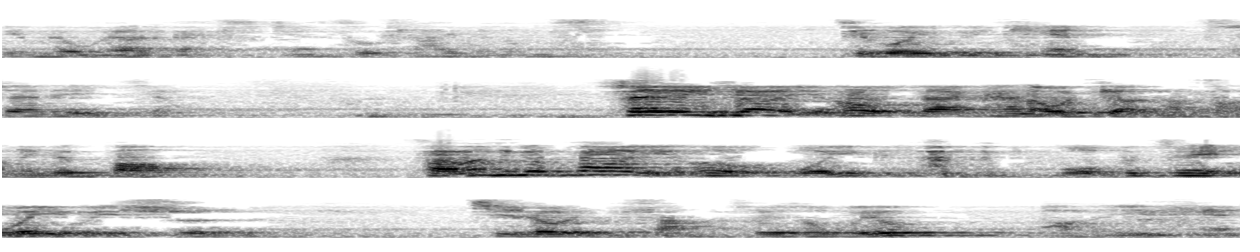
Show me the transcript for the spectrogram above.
因为我要赶时间做下一个东西。结果有一天摔了一跤，摔了一跤以后，大家看到我脚上长了一个包，长了这个包以后，我一我不知我以为是肌肉扭伤，所以说我又跑了一天。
